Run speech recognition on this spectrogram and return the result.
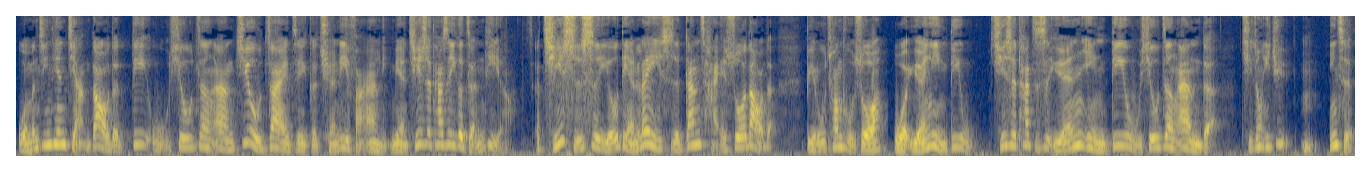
我们今天讲到的第五修正案就在这个权利法案里面，其实它是一个整体哈，呃，其实是有点类似刚才说到的。比如，川普说：“我援引第五，其实他只是援引第五修正案的其中一句。”嗯，因此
